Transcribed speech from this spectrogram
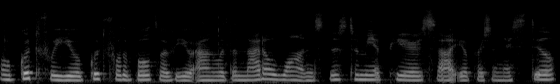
Or good for you, good for the both of you. And with the Knight of Wands, this to me appears that your person is still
